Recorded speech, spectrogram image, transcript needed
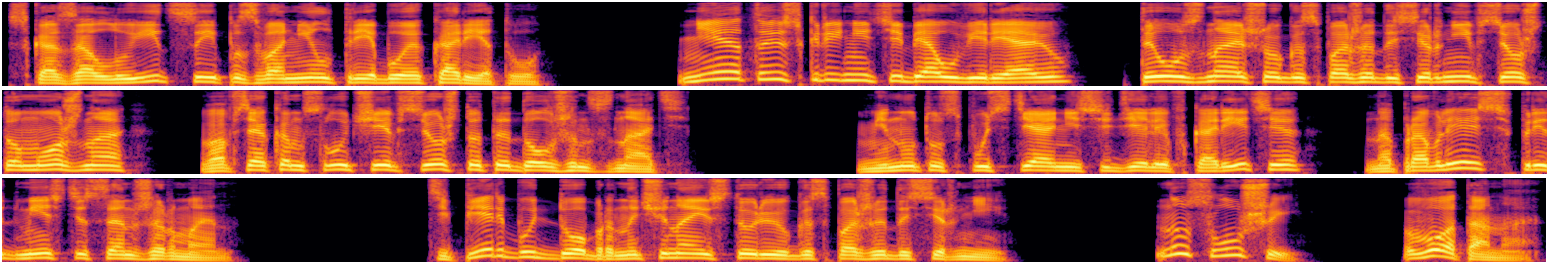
сказал Луица и позвонил, требуя карету. Нет, искренне тебя уверяю, ты узнаешь о госпоже де Серни все, что можно, во всяком случае, все, что ты должен знать». Минуту спустя они сидели в карете, направляясь в предместье Сен-Жермен. «Теперь, будь добр, начинай историю госпожи де Серни». «Ну, слушай, вот она».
